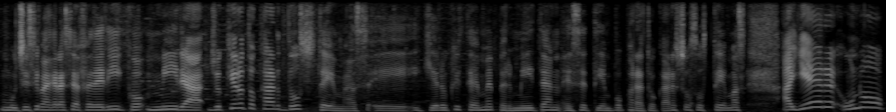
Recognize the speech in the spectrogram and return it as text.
Muchísimas gracias, Federico. Mira, yo quiero tocar dos temas eh, y quiero que ustedes me permitan ese tiempo para tocar esos dos temas. Ayer, uno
